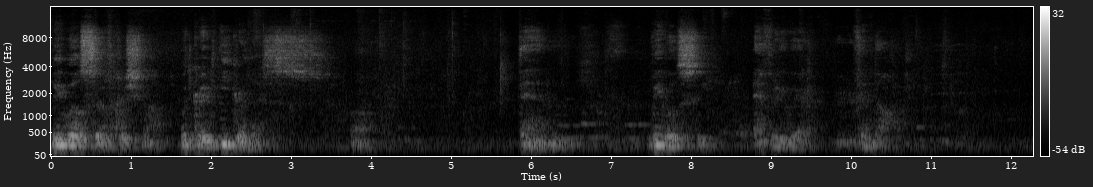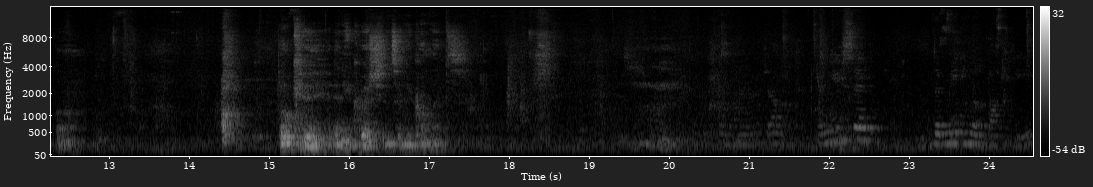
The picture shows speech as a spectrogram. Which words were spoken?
we will serve Krishna with great eagerness. Uh, then we will see everywhere Vrindavan. Uh, okay, any questions, any comments? When you said the meaning of bhakti,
